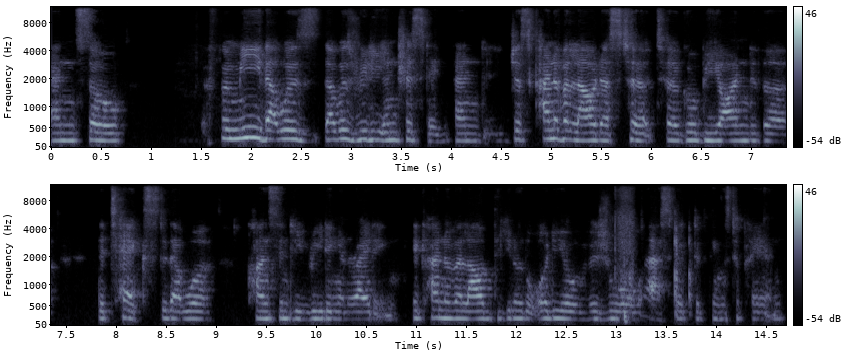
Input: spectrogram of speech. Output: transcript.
and so for me that was that was really interesting and just kind of allowed us to to go beyond the the text that we're constantly reading and writing. It kind of allowed the you know the audio visual aspect of things to play in.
